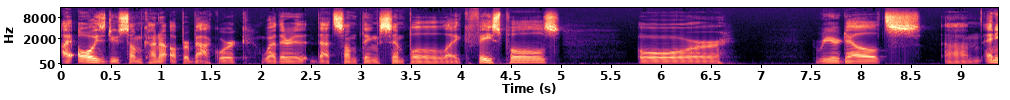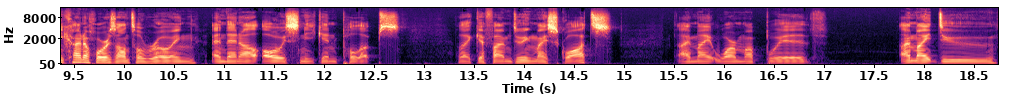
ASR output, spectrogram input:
I always do some kind of upper back work, whether that's something simple like face pulls or rear delts, um, any kind of horizontal rowing, and then I'll always sneak in pull ups. Like if I'm doing my squats, I might warm up with, I might do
